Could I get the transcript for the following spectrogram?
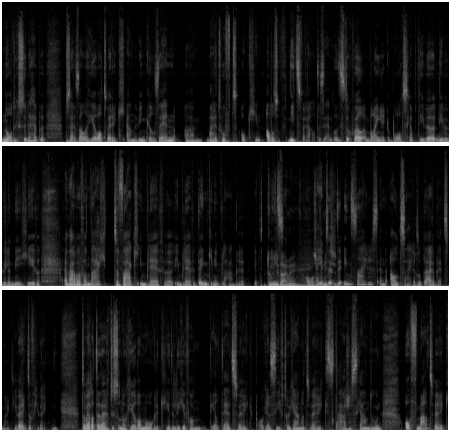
nodig zullen hebben. Dus daar zal heel wat werk aan de winkel zijn, um, maar het hoeft ook geen alles of niets verhaal te zijn. Dat is toch wel een belangrijke boodschap die we, die we willen meegeven en waar we vandaag te vaak in blijven in blijven denken in Vlaanderen. Je hebt Doe je daarmee? Alles of je hebt de, de, insiders en de outsiders op de arbeidsmarkt. Je werkt of je werkt niet. Terwijl dat er daartussen nog heel wat mogelijkheden liggen van deeltijdswerk, progressief terug aan het werk, stages gaan doen of maatwerk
